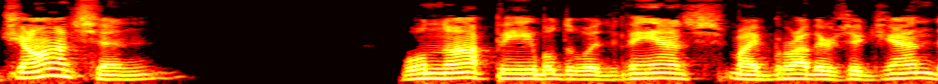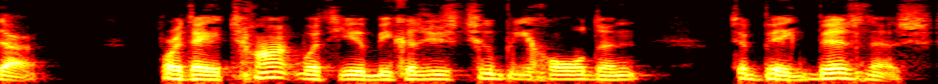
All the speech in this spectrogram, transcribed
Johnson will not be able to advance my brother's agenda for they taunt with you because he's too beholden to big business.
